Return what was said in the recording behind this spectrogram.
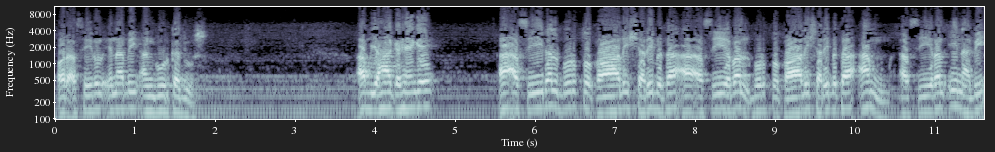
اور اسیر الانبی انگور کا جوس۔ اب یہاں کہیں گے اسیر البرتقال شربتا اسیر البرتقال شربتا ام اسیر الانبی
